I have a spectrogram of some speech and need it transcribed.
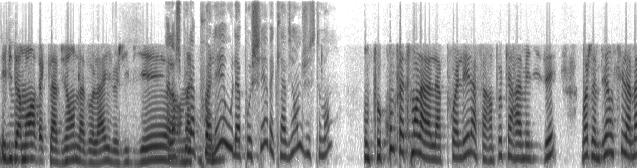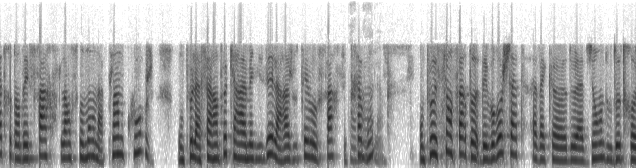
évidemment avec la viande, la volaille, le gibier. Alors je peux la poêler ou la pocher avec la viande justement? On peut complètement la, la poêler, la faire un peu caraméliser. Moi, j'aime bien aussi la mettre dans des farces. Là, en ce moment, on a plein de courges. On peut la faire un peu caraméliser, la rajouter aux farces. C'est très bon. On peut aussi en faire des brochettes avec euh, de la viande ou d'autres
